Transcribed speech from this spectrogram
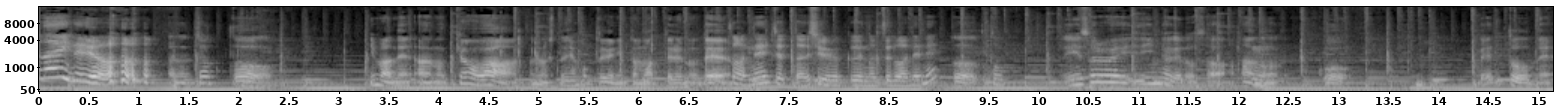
ないでよ今ねあの今日はあの普通にホテルに泊まってるのでそうねちょっと収録の都合でね。そうとえそれはいいんだけどさあの、うん。こうベッドをね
